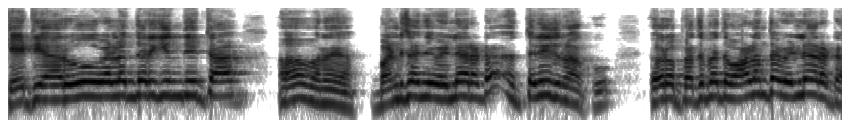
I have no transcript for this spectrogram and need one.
కేటీఆర్ వెళ్ళడం జరిగింది మన బండి సంజయ్ వెళ్ళారట? తెలియదు నాకు. ఎవరో పెద్ద పెద్ద వాళ్ళంతా వెళ్ళారట.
